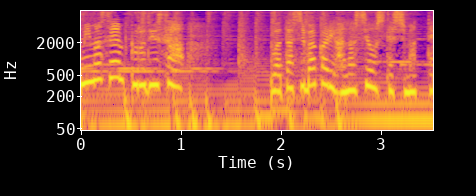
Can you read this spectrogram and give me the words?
すみませんプロデューサー。私ばかり話をしてしまって。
